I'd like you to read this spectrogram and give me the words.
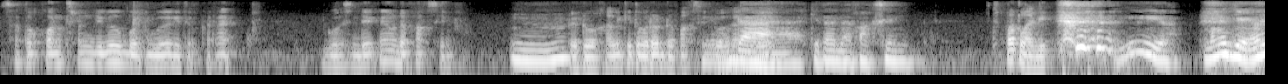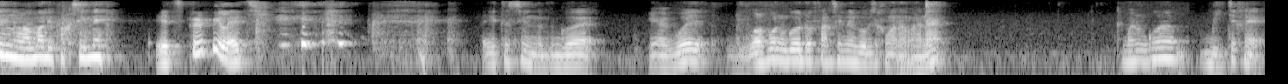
satu concern juga buat gue gitu karena gue sendiri kan udah vaksin Hmm. udah dua kali kita baru udah vaksin dua kali ya. kita udah vaksin cepat lagi iya emang aja yang lama divaksinnya it's privilege itu sih menurut gue ya gue walaupun gue udah vaksin dan gue bisa ke mana-mana cuman gue bijak kayak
